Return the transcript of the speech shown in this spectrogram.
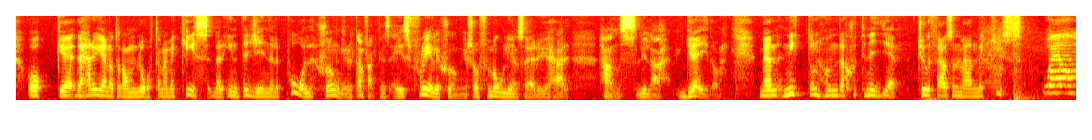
Och eh, det här är ju en av de låtarna med Kiss där inte Gene eller Paul sjunger utan faktiskt Ace Frehley sjunger. Så förmodligen så är det ju här hans lilla grej då. Men 1979, 2000 Man med Kiss. Well,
